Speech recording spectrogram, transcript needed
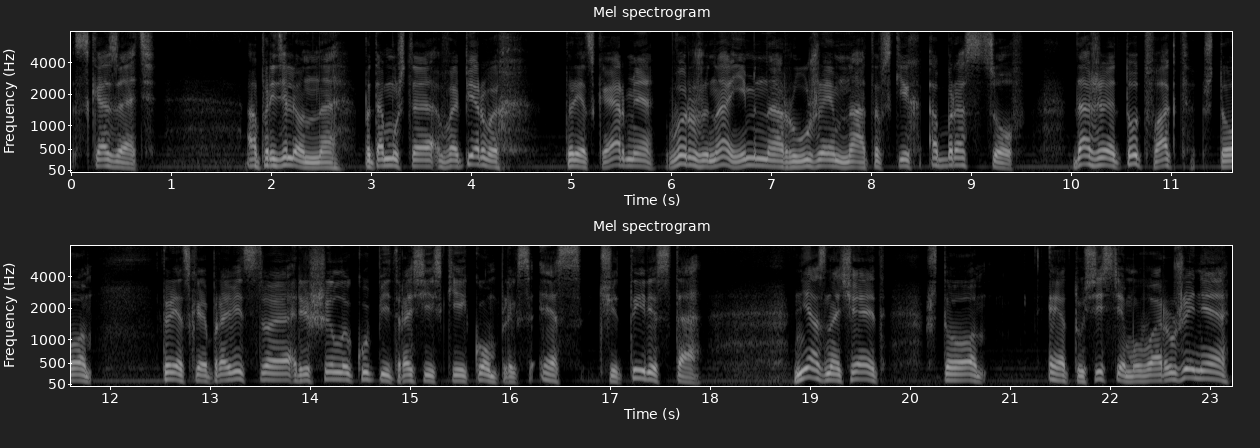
сказать определенно, потому что, во-первых, турецкая армия вооружена именно оружием натовских образцов. Даже тот факт, что турецкое правительство решило купить российский комплекс С-400, не означает, что эту систему вооружения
